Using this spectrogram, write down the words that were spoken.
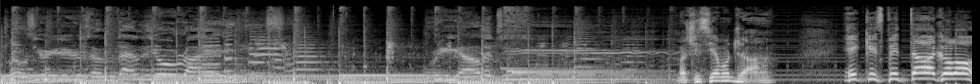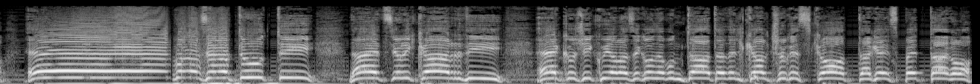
Close your ears and then your eyes. Reality. Ma ci siamo già? E che spettacolo! E buonasera a tutti! Da Ezio Riccardi! Eccoci qui alla seconda puntata del calcio che scotta, che spettacolo!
